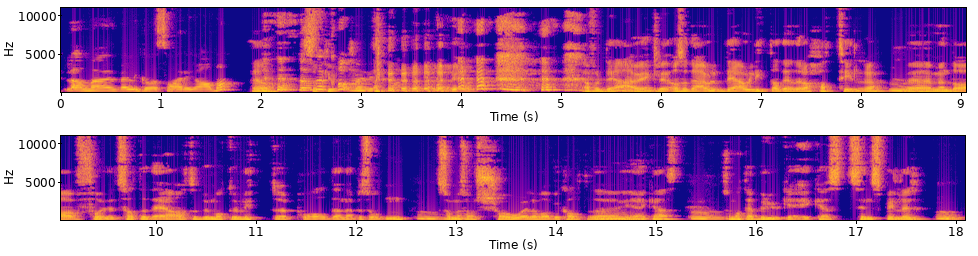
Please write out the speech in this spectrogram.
la meg velge å svare ja, da. Ja, Så så kommer vi tilbake. Ja, for det er jo egentlig altså det, er jo, det er jo litt av det dere har hatt tidligere. Mm. eh, Men da forutsatte det at du måtte lytte på den episoden Mm. som en sånn show, eller hva vi kalte det i Mm. Acast. Mm. Så måtte jeg bruke Acast sin spiller. Mm.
